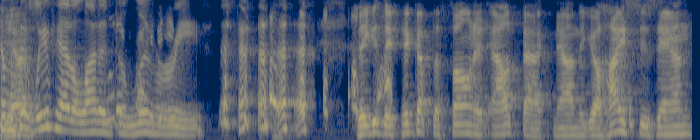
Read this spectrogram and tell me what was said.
Yes. We've had a lot of deliveries. they they pick up the phone at Outback now and they go, "Hi, Suzanne.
